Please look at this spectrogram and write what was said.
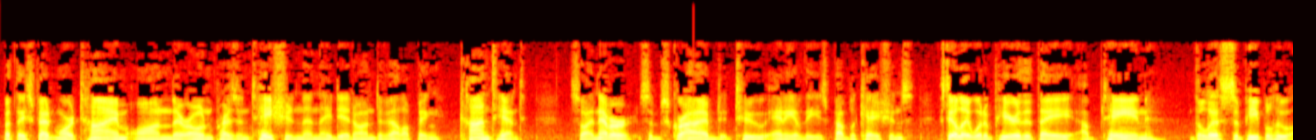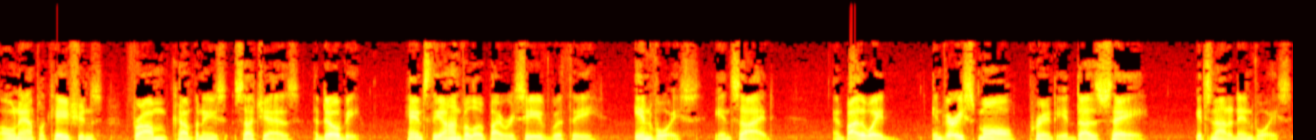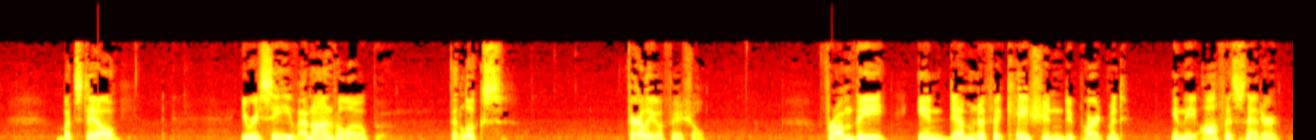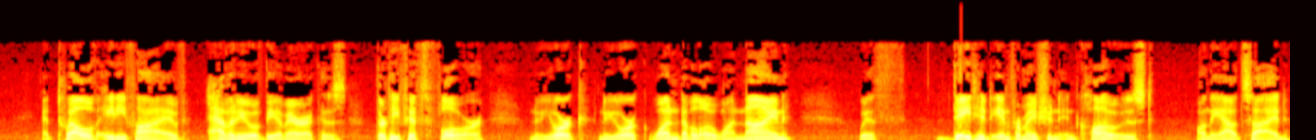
but they spent more time on their own presentation than they did on developing content. So I never subscribed to any of these publications. Still, it would appear that they obtain the lists of people who own applications from companies such as Adobe. Hence the envelope I received with the invoice inside. And by the way, in very small print, it does say it's not an invoice. But still, you receive an envelope that looks fairly official from the indemnification department in the office center at 1285 Avenue of the Americas, 35th floor, New York, New York 10019, with dated information enclosed on the outside.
